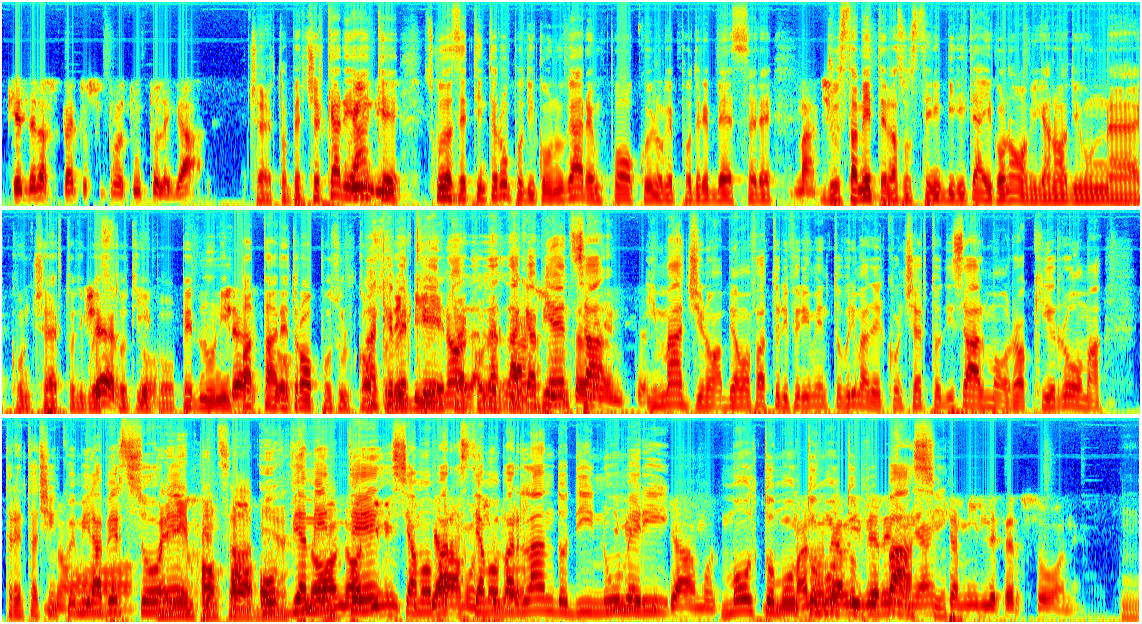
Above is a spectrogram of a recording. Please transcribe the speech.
che dell'aspetto soprattutto legale. Certo, per cercare Quindi, anche, scusa se ti interrompo, di coniugare un po' quello che potrebbe essere ma, giustamente la sostenibilità economica no, di un uh, concerto di certo, questo tipo, per non certo. impattare troppo sul costo anche del perché, biglietto. No, ecco, la, la capienza, immagino, abbiamo fatto riferimento prima del concerto di Salmo, Rocky in Roma, 35.000 no, persone. Ovviamente no, stiamo par- stiamo parlando di numeri molto molto molto più bassi. neanche a mille persone. Mm,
